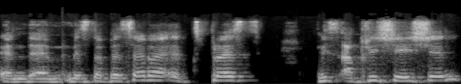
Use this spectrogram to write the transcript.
And um, Mr. Becerra expressed his appreciation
